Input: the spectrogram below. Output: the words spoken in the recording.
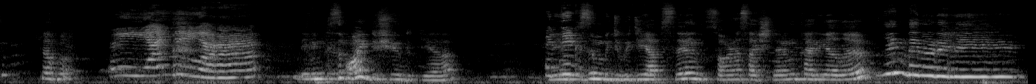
Tamam. Ay anne ya. Benim kızım ay düşüyorduk ya. Benim Hadi. kızım bıcı bıcı yapsın. Sonra saçlarını tarayalım. Yeniden örelim.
